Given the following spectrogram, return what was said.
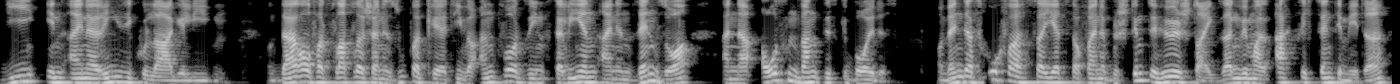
die in einer Risikolage liegen? Und darauf hat Floodflash eine super kreative Antwort. Sie installieren einen Sensor an der Außenwand des Gebäudes. Und wenn das Hochwasser jetzt auf eine bestimmte Höhe steigt, sagen wir mal 80 Zentimeter,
